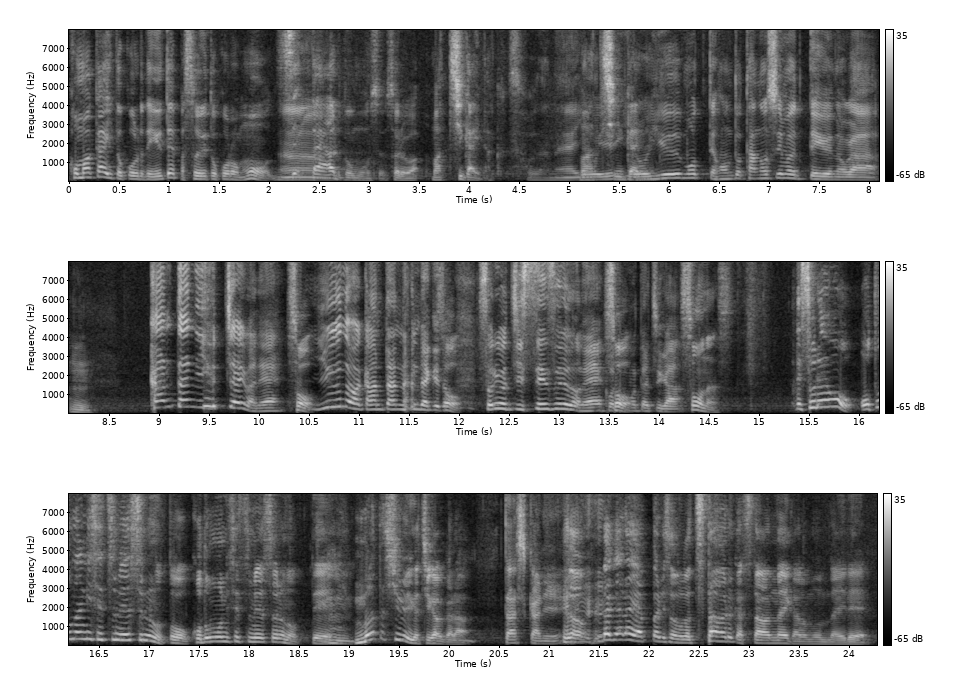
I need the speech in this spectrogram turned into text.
細かいところで言うとやっぱそういうところも絶対あると思うんですよそれは。間違いなく。そうだね。間余裕違い余裕持って本当楽しむっていうのが、うん。簡単に言っちゃえばねそう。言うのは簡単なんだけどそれを実践するのね子供たちが。そうなんですでそれを大人に説明するのと子供に説明するのってうん。また種類が違うから、確かに。だからやっぱりその伝わるか伝わらないかの問題で。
